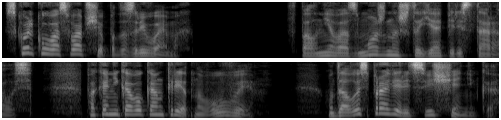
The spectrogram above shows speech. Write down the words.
Сколько у вас вообще подозреваемых?» «Вполне возможно, что я перестаралась. Пока никого конкретного, увы. Удалось проверить священника.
